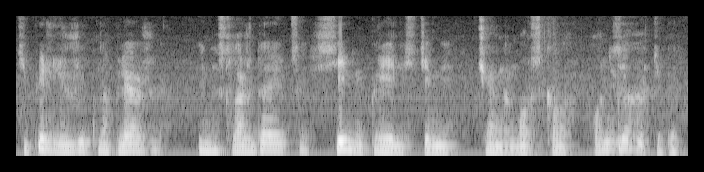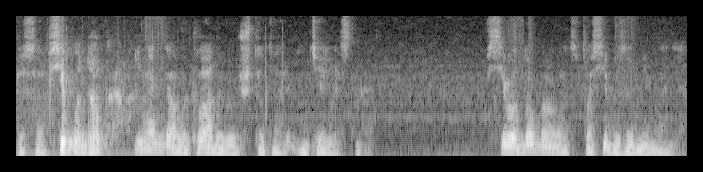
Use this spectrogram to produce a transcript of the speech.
Теперь лежит на пляже и наслаждается всеми прелестями черноморского Не отдыха. забудьте подписаться. Всего доброго. Иногда выкладываю что-то интересное. Всего доброго, спасибо за внимание.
